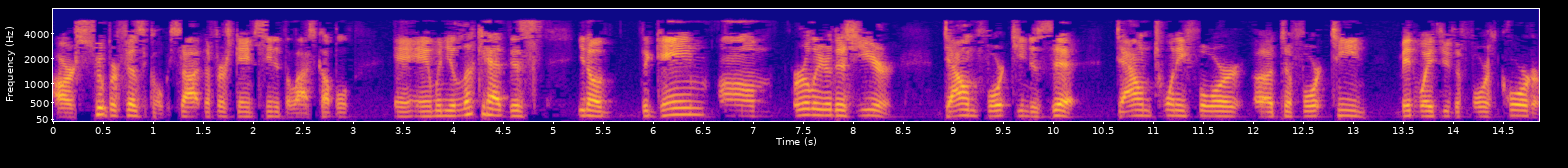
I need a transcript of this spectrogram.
are super physical. We saw it in the first game, seen it the last couple. And, and when you look at this, you know, the game um, earlier this year, down 14 to zip, down 24 uh, to 14 midway through the fourth quarter.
